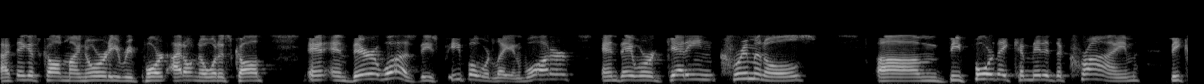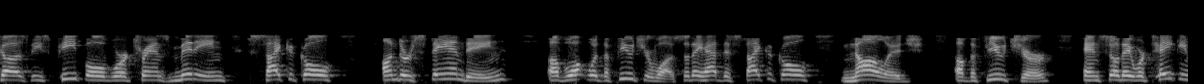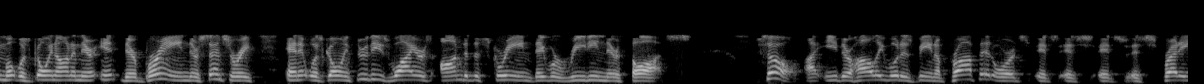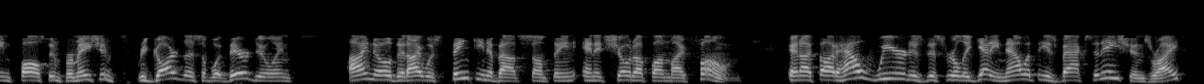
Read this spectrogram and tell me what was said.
I think it's called Minority Report. I don't know what it's called. And, and there it was. These people were laying water and they were getting criminals um, before they committed the crime because these people were transmitting psychical understanding of what the future was. So they had this psychical knowledge of the future. And so they were taking what was going on in their, in their brain, their sensory, and it was going through these wires onto the screen. They were reading their thoughts. So uh, either Hollywood is being a prophet or it's, it's, it's, it's, it's spreading false information. Regardless of what they're doing, I know that I was thinking about something and it showed up on my phone. And I thought, how weird is this really getting? Now with these vaccinations, right?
